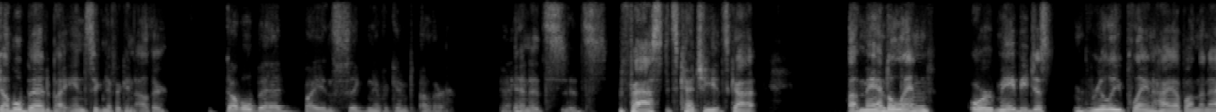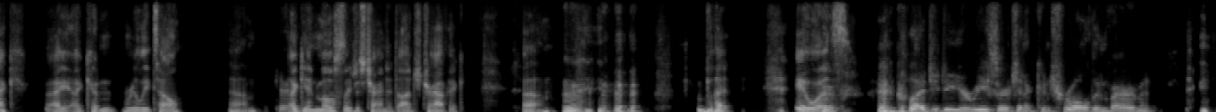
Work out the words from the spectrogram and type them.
Double Bed by Insignificant Other. Double Bed by Insignificant Other. Okay. And it's it's fast, it's catchy, it's got a mandolin or maybe just really playing high up on the neck. I, I couldn't really tell. Um, okay. Again, mostly just trying to dodge traffic. Um, but it was. I'm glad you do your research in a controlled environment.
